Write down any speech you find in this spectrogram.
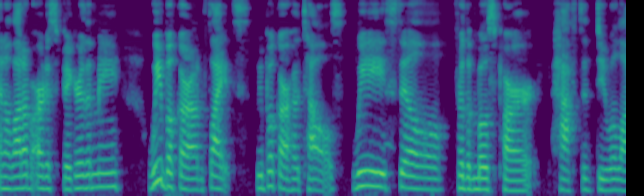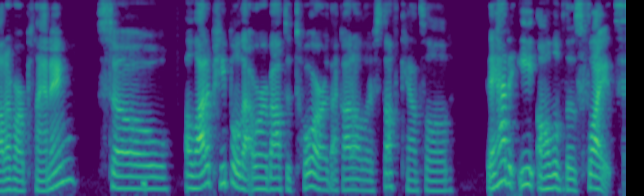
and a lot of artists bigger than me, we book our own flights, we book our hotels. We still, for the most part, have to do a lot of our planning. So, a lot of people that were about to tour that got all their stuff canceled, they had to eat all of those flights.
